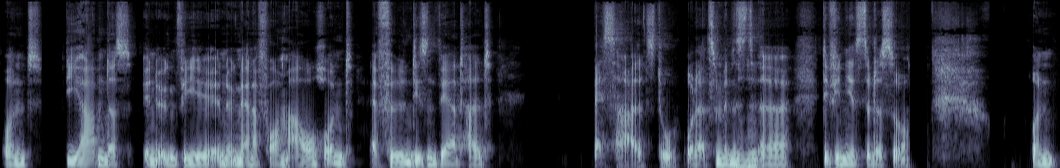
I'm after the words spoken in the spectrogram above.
und die haben das in irgendwie, in irgendeiner Form auch und erfüllen diesen Wert halt besser als du. Oder zumindest mhm. äh, definierst du das so. Und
